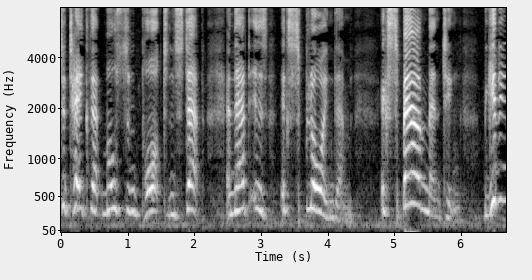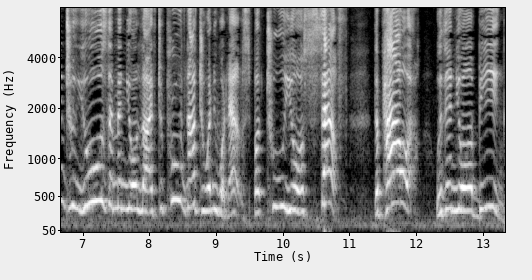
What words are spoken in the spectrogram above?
to take that most important step, and that is exploring them, experimenting, beginning to use them in your life to prove not to anyone else, but to yourself the power within your being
